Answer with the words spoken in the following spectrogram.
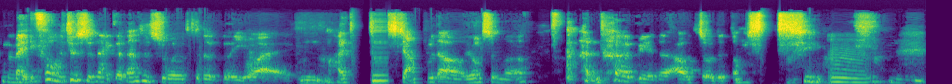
没错，就是那个。但是除了这个以外，嗯，还真想不到有什么很特别的澳洲的东西。嗯，嗯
